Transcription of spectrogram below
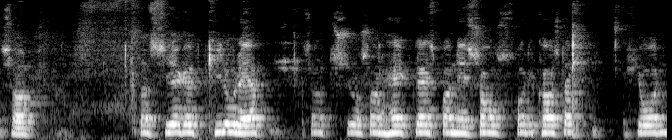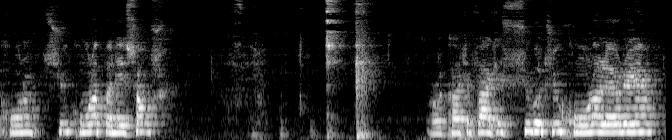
Så der er cirka et kilo der. Så, så en halv glas bearnaisesauce, tror det koster 14 kroner, 7 kroner bearnaisesauce. Og det koster faktisk 27 kroner at lave det her.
